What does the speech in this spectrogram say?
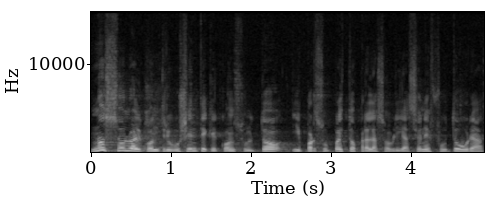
no solo al contribuyente que consultó y por supuesto para las obligaciones futuras,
